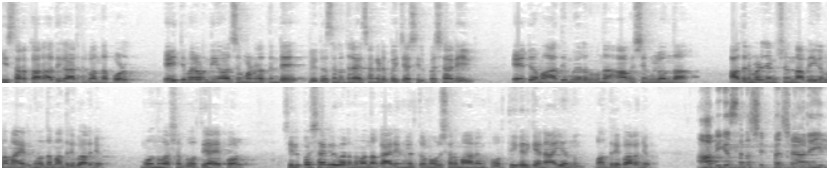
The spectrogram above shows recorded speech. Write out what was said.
ഈ സർക്കാർ അധികാരത്തിൽ വന്നപ്പോൾ ഏറ്റുമാനൂർ നിയോജക മണ്ഡലത്തിന്റെ വികസനത്തിനായി സംഘടിപ്പിച്ച ശില്പശാലയിൽ ഏറ്റവും ആദ്യം ഉയർന്നു വന്ന ആവശ്യങ്ങളിലൊന്ന് അതിരമ്പുഴ ജംഗ്ഷൻ നവീകരണമായിരുന്നുവെന്ന് മന്ത്രി പറഞ്ഞു. മൂന്ന് വർഷം പൂർത്തിയായപ്പോൾ ശില്പശാലയിൽ ഉയർന്നു വന്ന കാര്യങ്ങളിൽ തൊണ്ണൂറ് ശതമാനം പൂർത്തീകരിക്കാനായി എന്നും മന്ത്രി പറഞ്ഞു. ആ വികസന ശില്പശാലയിൽ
